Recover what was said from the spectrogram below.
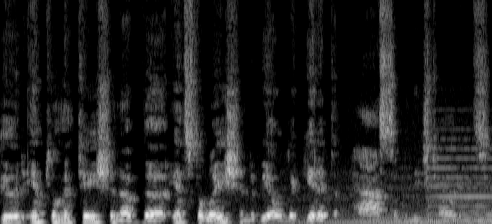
good implementation of the installation to be able to get it to pass some of these targets.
